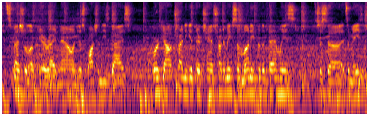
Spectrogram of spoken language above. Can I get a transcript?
It's special up here right now, and just watching these guys work out, trying to get their chance, trying to make some money for the families. It's just, uh, it's amazing.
